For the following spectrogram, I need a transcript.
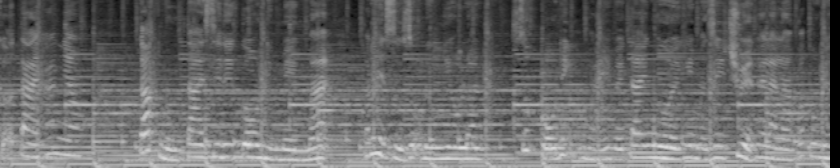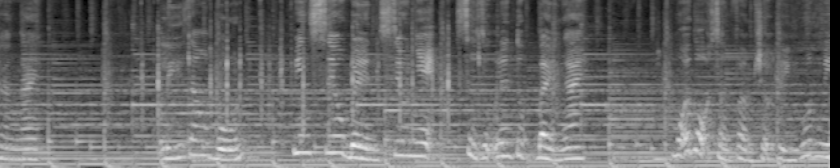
cỡ tai khác nhau. Các núm tai silicone thì mềm mại, có thể sử dụng được nhiều lần, giúp cố định máy với tai người khi mà di chuyển hay là làm các công việc hàng ngày. Lý do 4. Pin siêu bền, siêu nhẹ, sử dụng liên tục 7 ngày. Mỗi bộ sản phẩm trợ thính Goodme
